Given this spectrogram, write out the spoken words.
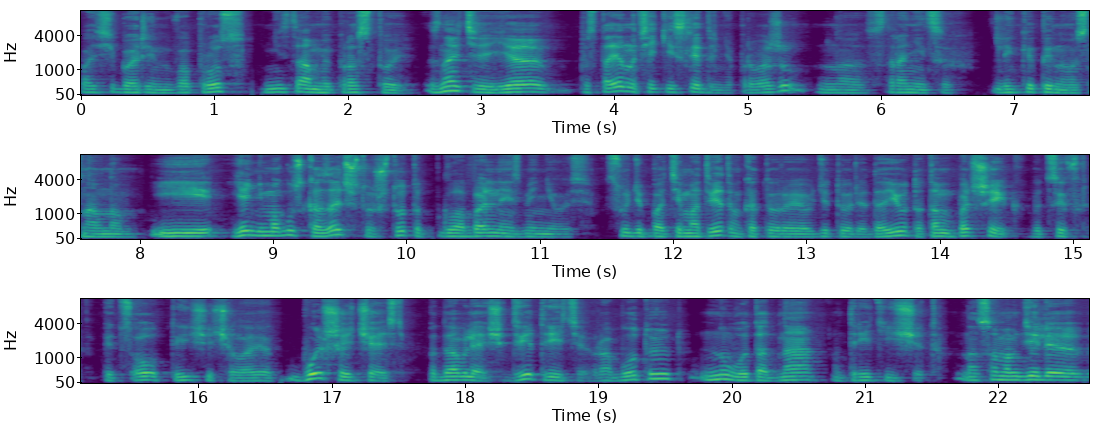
Спасибо, Арин. Вопрос не самый простой. Знаете, я постоянно всякие исследования провожу на страницах LinkedIn в основном. И я не могу сказать, что что-то глобально изменилось. Судя по тем ответам, которые аудитория дает, а там большие как бы, цифры, 500, 1000 человек. Большая часть подавляющее. Две трети работают, ну вот одна треть ищет. На самом деле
